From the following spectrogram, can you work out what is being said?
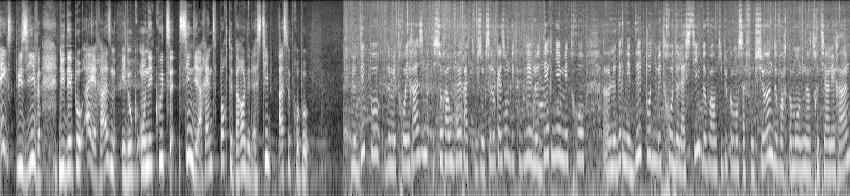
exclusive du dépôt à Erasme. Et donc on écoute Cindy Arendt, porte-parole de la STIB, à ce propos. Le dépôt de métro Erasme sera ouvert à tous. Donc c'est l'occasion de découvrir le dernier métro, euh, le dernier dépôt de métro de la STI, de voir un petit peu comment ça fonctionne, de voir comment on entretient les rames,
